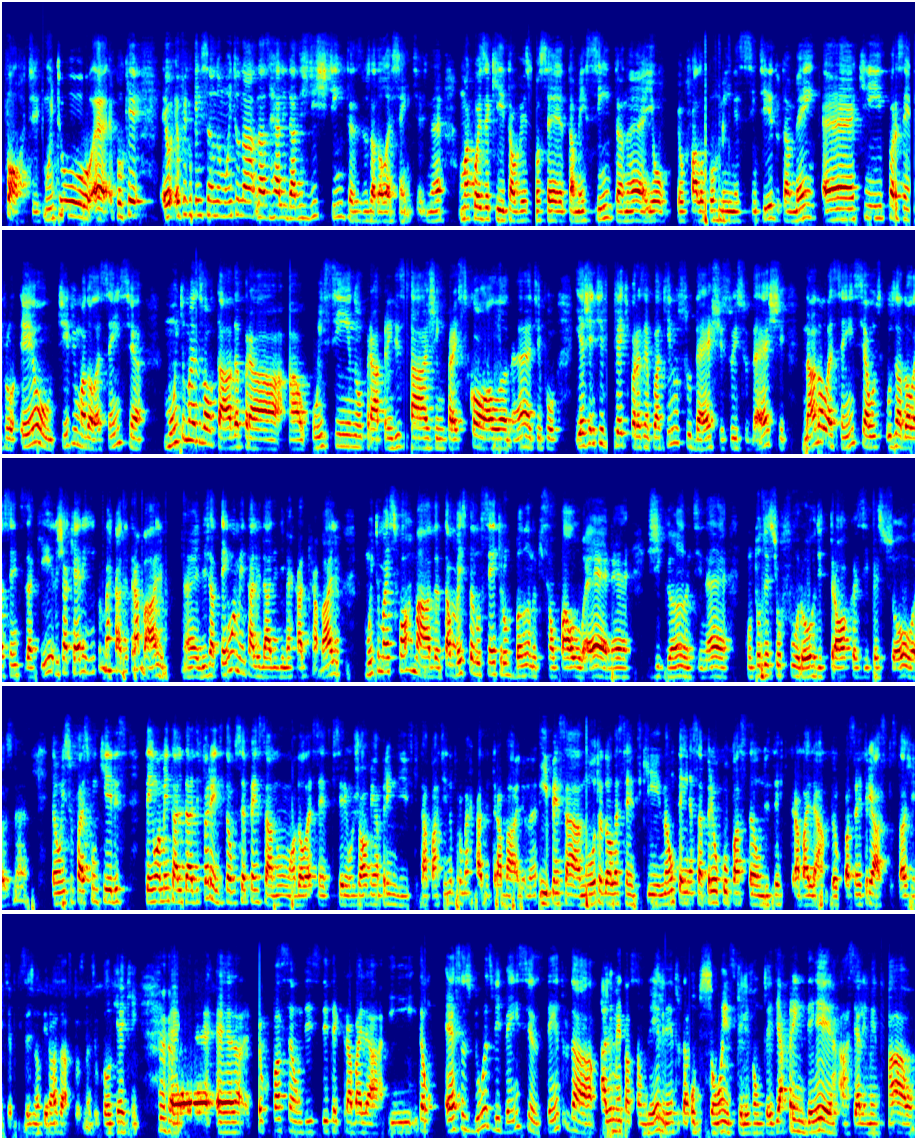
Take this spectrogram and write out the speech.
forte, muito, é, porque eu, eu fico pensando muito na, nas realidades distintas dos adolescentes, né? Uma coisa que talvez você também sinta, né? Eu, eu falo por mim nesse sentido também, é que, por exemplo, eu tive uma adolescência muito mais voltada para o ensino, para aprendizagem, para a escola, né? Tipo, e a gente vê que, por exemplo, aqui no Sudeste, Sul e Sudeste, na adolescência, os, os adolescentes aqui, eles já querem ir para o mercado de trabalho. Né? Eles já têm uma mentalidade de mercado de trabalho muito mais formada, talvez pelo centro urbano que São Paulo é, né? Gigante, né? Com todo esse furor de trocas de pessoas, né? Então isso faz com que eles tem uma mentalidade diferente. Então, você pensar num adolescente que seria um jovem aprendiz que está partindo para o mercado de trabalho, né? E pensar no outro adolescente que não tem essa preocupação de ter que trabalhar, preocupação entre aspas, tá, gente? É porque vocês não viram as aspas, mas eu coloquei aqui. é, é, preocupação de, de ter que trabalhar. E então, essas duas vivências dentro da alimentação dele, dentro das opções que eles vão ter de aprender a se alimentar,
